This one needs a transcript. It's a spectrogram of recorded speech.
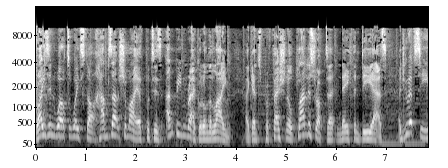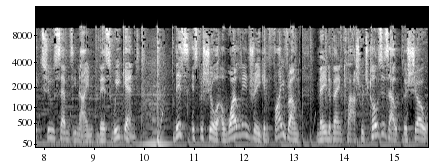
Rising welterweight star Khamzat Chimaev puts his unbeaten record on the line against professional plan disruptor Nathan Diaz at UFC 279 this weekend. This is for sure a wildly intriguing five round main event clash which closes out the show.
